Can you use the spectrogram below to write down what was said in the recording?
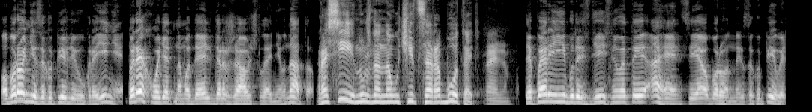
Оборонні закупівлі в Україні переходять на модель держав-членів НАТО. Росії нужно научиться работать. Правильно. Тепер її буде здійснювати Агенція оборонних закупівель.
